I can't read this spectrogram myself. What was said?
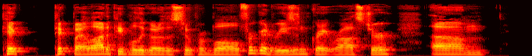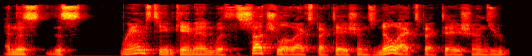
picked picked by a lot of people to go to the Super Bowl for good reason, great roster. Um, and this this Rams team came in with such low expectations, no expectations. Um,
